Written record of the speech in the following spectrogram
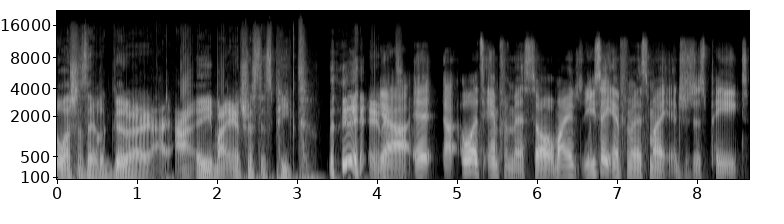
well, I shouldn't say it looked good. I, I, I my interest is peaked. yeah, it. uh, well, it's infamous. So my, you say infamous, my interest is peaked.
